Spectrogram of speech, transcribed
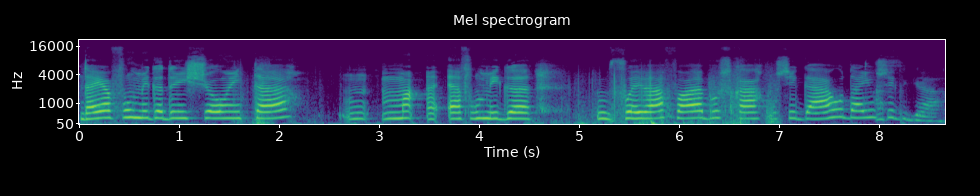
daí a formiga deixou entrar. hum, uma- a formiga foi lá fora buscar o cigarro, daí o A ci- cigarra.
